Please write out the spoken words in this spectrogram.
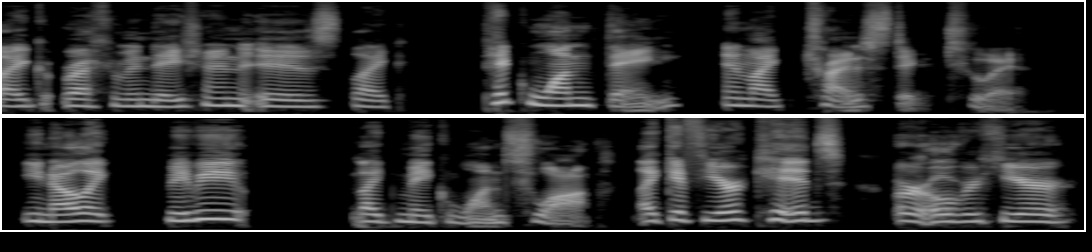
like recommendation is like pick one thing and like try to stick to it. You know, like maybe like make one swap. Like if your kids are over here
